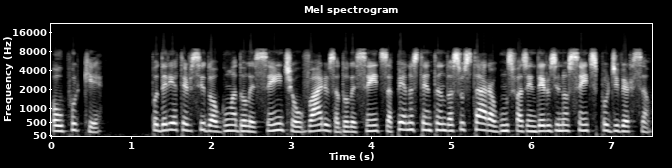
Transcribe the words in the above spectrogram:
ou por quê. Poderia ter sido algum adolescente ou vários adolescentes apenas tentando assustar alguns fazendeiros inocentes por diversão.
